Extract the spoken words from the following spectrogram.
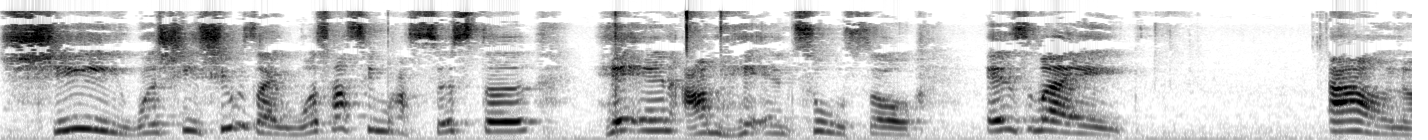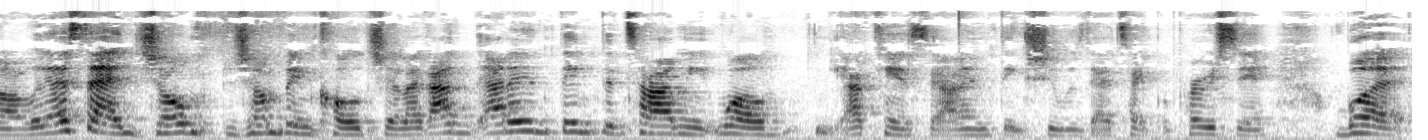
She, when she, she was like, once I see my sister hitting, I'm hitting too. So it's like, I don't know. That's that jump jumping culture. Like I, I didn't think the Tommie. Well, I can't say I didn't think she was that type of person, but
